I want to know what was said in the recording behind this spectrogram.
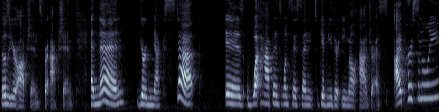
Those are your options for action. And then your next step is what happens once they send give you their email address. I personally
